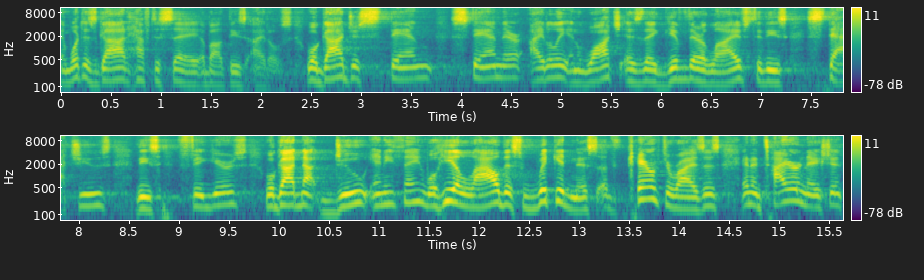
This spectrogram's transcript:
And what does God have to say about these idols? Will God just stand, stand there idly and watch as they give their lives to these statues, these figures? Will God not do anything? Will He allow this wickedness that characterizes an entire nation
